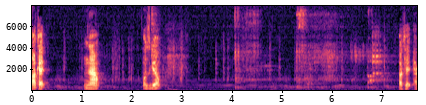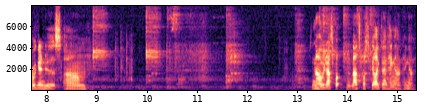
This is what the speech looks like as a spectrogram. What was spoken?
Okay. Now, let's go. Okay, how are we gonna do this? Um. No, we're not, not supposed to be like that. Hang on, hang on.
